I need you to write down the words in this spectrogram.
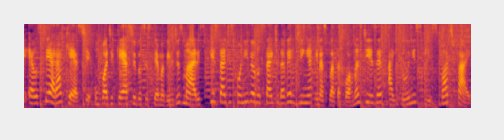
Este é o Ceará Cast, um podcast do Sistema Verdes Mares que está disponível no site da Verdinha e nas plataformas Deezer, iTunes e Spotify.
